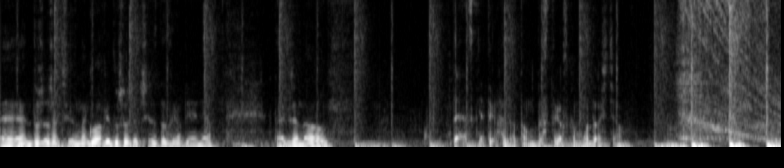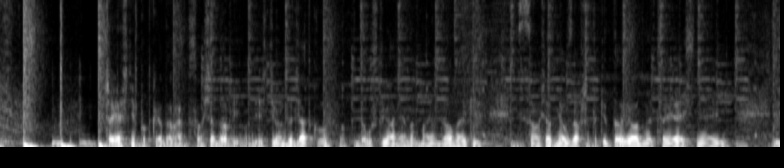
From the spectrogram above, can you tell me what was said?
E, Dużo rzeczy jest na głowie, dużo rzeczy jest do zrobienia. Także no, tęsknię trochę za tą beztroską młodością. Czereśnie podkradałem sąsiadowi. Jeździłem do dziadków do Ustronia, tam mają domek i, i sąsiad miał zawsze takie dorodne czereśnie i, i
